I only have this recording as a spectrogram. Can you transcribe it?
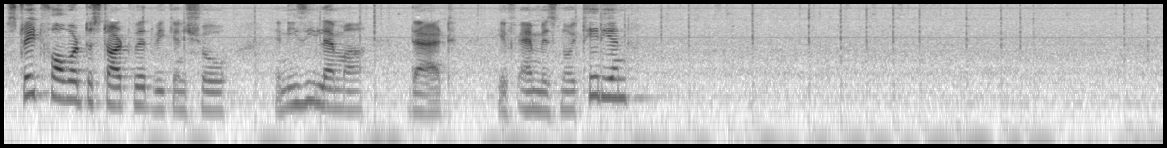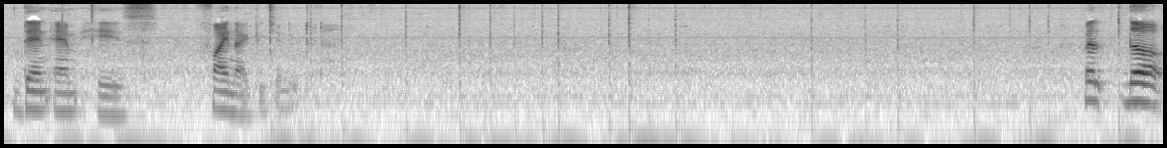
straightforward to start with. We can show an easy lemma that if m is noetherian then m is finitely generated. Well the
